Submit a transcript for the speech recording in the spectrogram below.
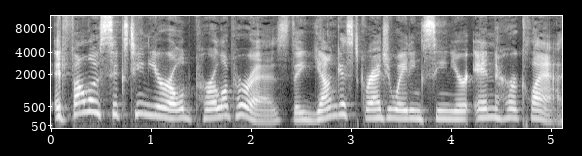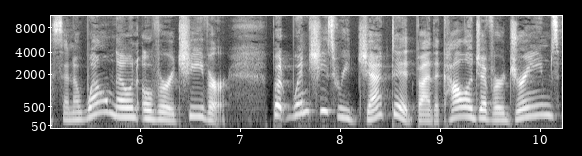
It follows 16 year old Perla Perez, the youngest graduating senior in her class and a well known overachiever. But when she's rejected by the college of her dreams,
